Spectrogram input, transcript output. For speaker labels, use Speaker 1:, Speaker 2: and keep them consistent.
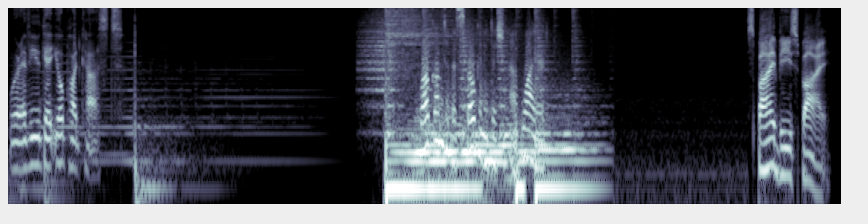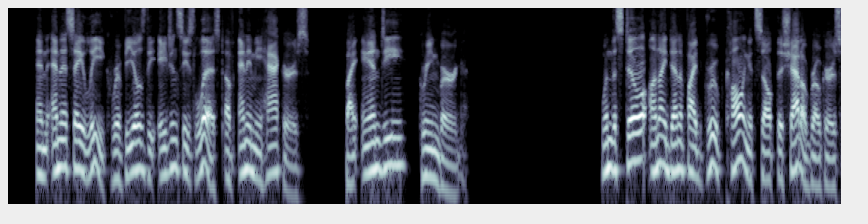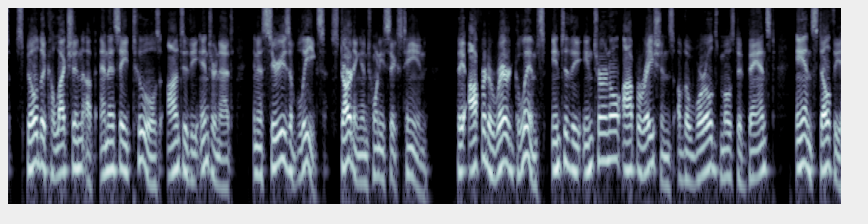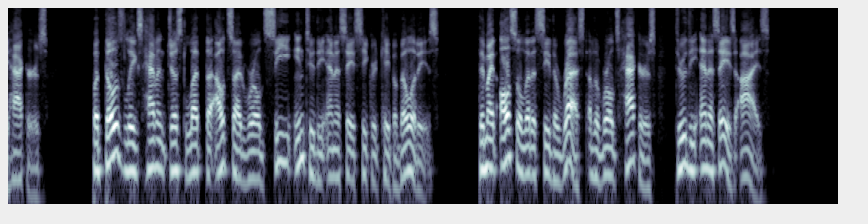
Speaker 1: wherever you get your podcasts.
Speaker 2: Welcome to the spoken edition of Wired.
Speaker 3: Spy v. Spy. An NSA leak reveals the agency's list of enemy hackers by Andy Greenberg. When the still unidentified group calling itself the Shadow Brokers spilled a collection of NSA tools onto the internet in a series of leaks starting in 2016, they offered a rare glimpse into the internal operations of the world's most advanced and stealthy hackers. But those leaks haven't just let the outside world see into the NSA's secret capabilities. They might also let us see the rest of the world's hackers through the NSA's eyes.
